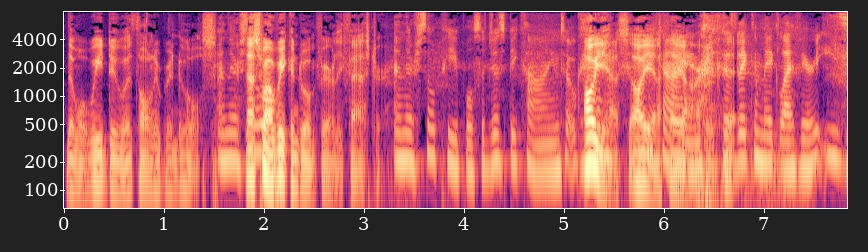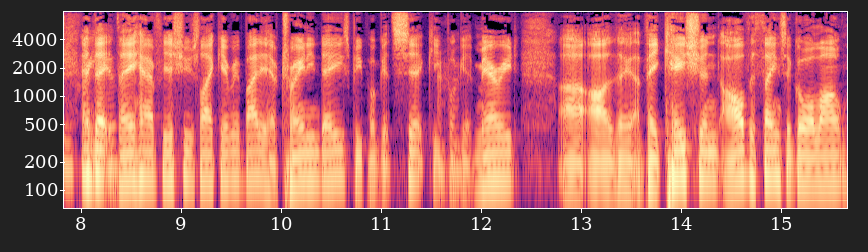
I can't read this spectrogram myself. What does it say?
than what we do with only renewals. And they're That's why we can do them fairly faster. And they're still people, so just be kind. Okay? Oh, yes. Oh, yes, they are. because they can make life very easy for and they, you. they have issues like everybody. They have training days. People get sick. People Uh-huh. get married. Uh, uh, they vacation. All the things that go along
